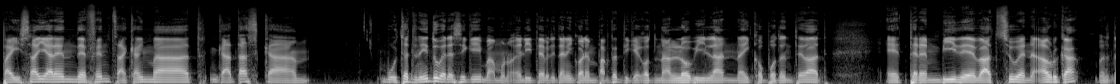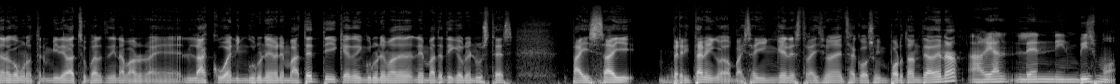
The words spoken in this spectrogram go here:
paisaiaren defentza, kainbat gatazka bultzatzen ditu bereziki, ba, bueno, elite britanikoaren partetik egoten da lobby lan nahiko potente bat e, trenbide batzuen aurka, bertan bueno, trenbide batzu parten dira, ba, e, lakuen inguruneen batetik, edo inguruneen batetik euren ustez paisai britaniko, paisai ingeles tradizionalentzako oso importantea dena. Agian lehen ninbismoa.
